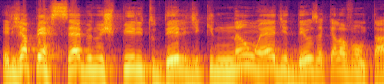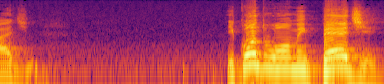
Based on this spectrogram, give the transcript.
Ele já percebe no espírito dele de que não é de Deus aquela vontade. E quando o homem pede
